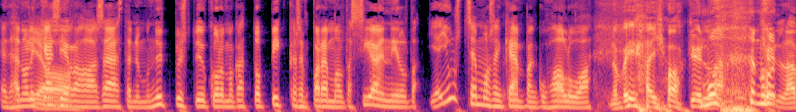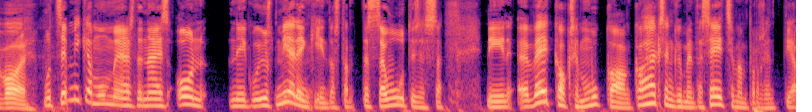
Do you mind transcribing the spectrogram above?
että hän oli Joo. käsirahaa säästänyt, mutta nyt pystyy kuulemma katsoa pikkasen paremmalta sijainnilta ja just semmoisen kämpän kuin haluaa. No ihan joo, kyllä, mut, kyllä voi. Mutta se, mikä mun mielestä näissä on niin kuin just mielenkiintoista tässä uutisessa, niin veikkauksen mukaan 87 prosenttia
